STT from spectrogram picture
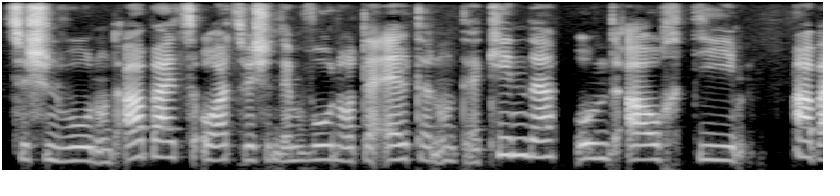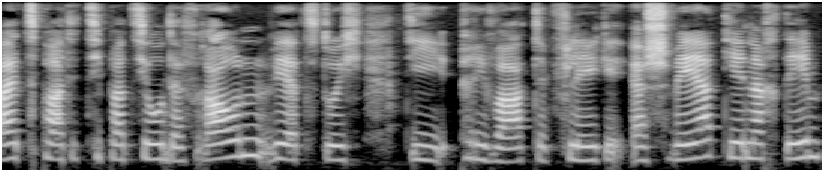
zwischen Wohn- und Arbeitsort, zwischen dem Wohnort der Eltern und der Kinder und auch die Arbeitspartizipation der Frauen wird durch die private Pflege erschwert, je nachdem.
